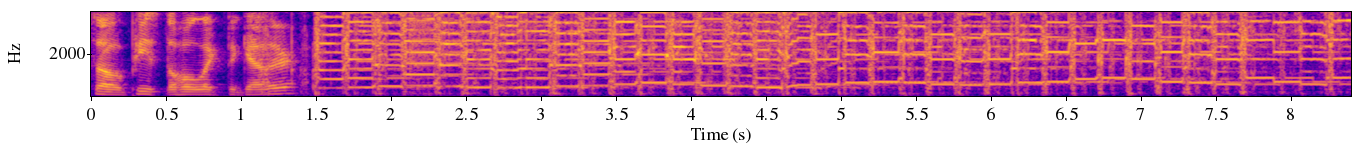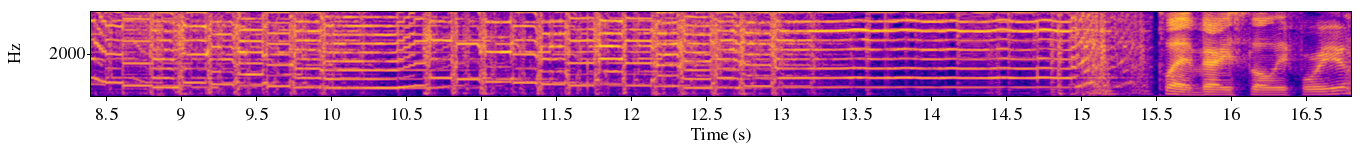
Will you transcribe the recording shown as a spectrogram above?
So piece the whole lick together. Play it very slowly for you.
